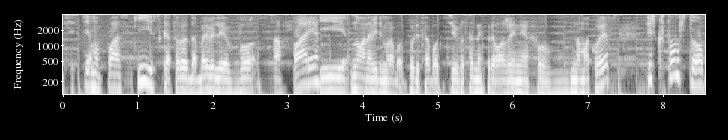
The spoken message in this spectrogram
система Passkeys, которую добавили в Safari, и, ну, она, видимо, работ, будет работать и в остальных приложениях на macOS. Фишка в том, что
